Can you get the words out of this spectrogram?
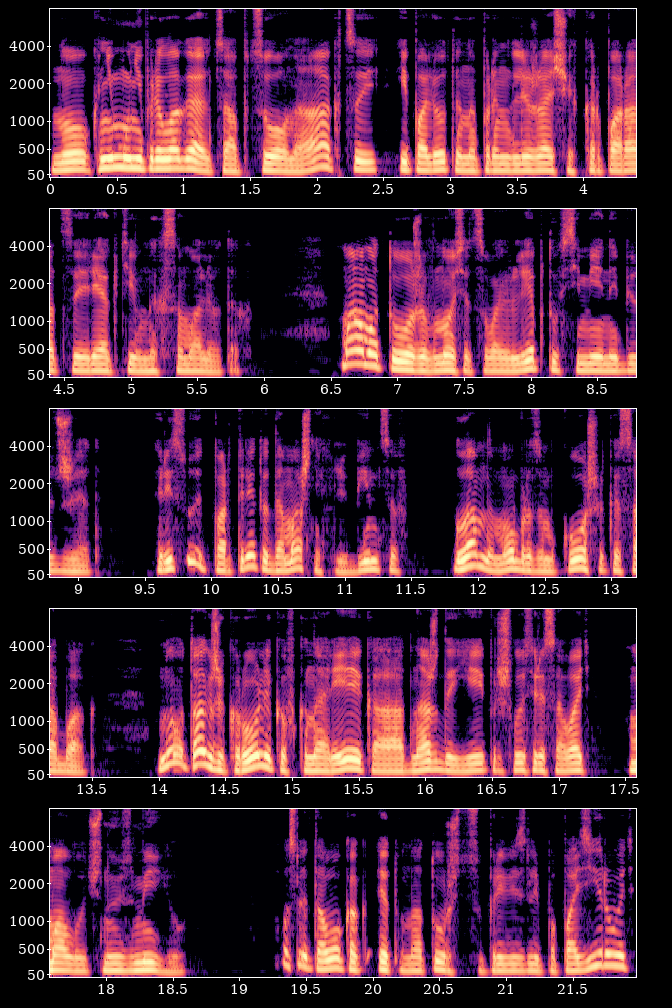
но к нему не прилагаются опционы акций и полеты на принадлежащих корпорации реактивных самолетах. Мама тоже вносит свою лепту в семейный бюджет – рисует портреты домашних любимцев, главным образом кошек и собак, но также кроликов, канареек, а однажды ей пришлось рисовать молочную змею. После того, как эту натурщицу привезли попозировать,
